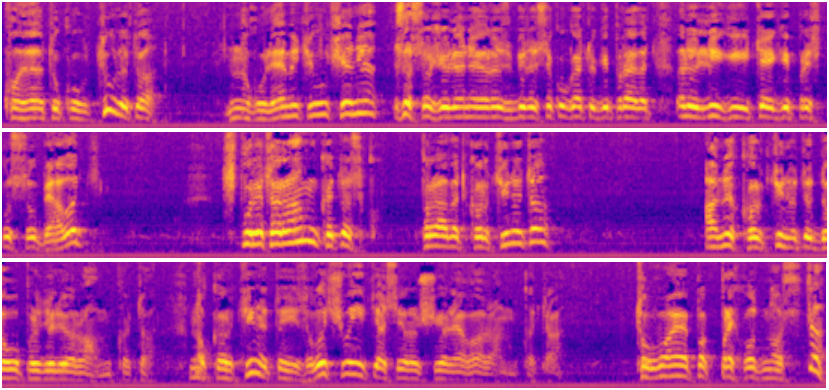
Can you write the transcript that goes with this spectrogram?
която културата на големите учения, за съжаление, разбира се, когато ги правят религии, те ги приспособяват, според рамката правят картината, а не картината да определи рамката. Но картината излъчва и тя се разширява рамката. Това е пък преходността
